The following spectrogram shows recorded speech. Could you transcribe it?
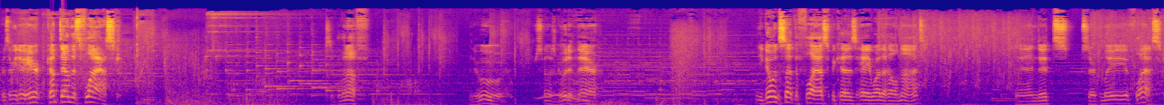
First thing we do here, cut down this flask. Simple enough. Ooh, smells good in there. You go inside the flask because, hey, why the hell not? And it's certainly a flask.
